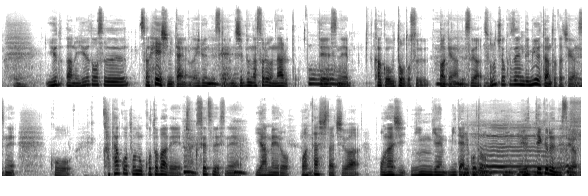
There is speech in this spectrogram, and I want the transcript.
誘あの誘導するその兵士みたいなのがいるんですけど、ええ自分がそれをなると言ってですね核を撃とうとするわけなんですが、んその直前でミュータントたちがですね、こう片言の言葉で直接ですね、やめろ私たちは同じ人間みたいなことを言ってくるんですよ。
